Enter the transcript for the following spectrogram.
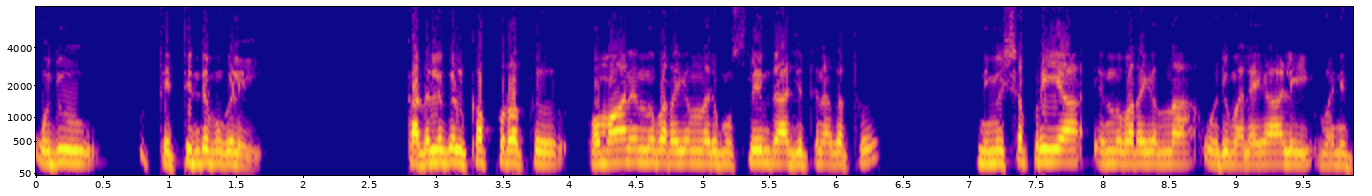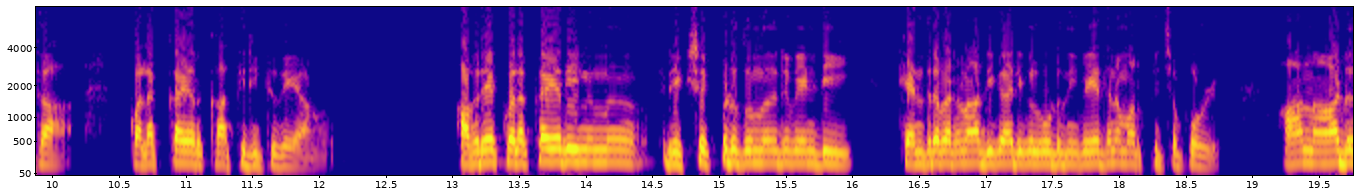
ഒരു തെറ്റിന്റെ മുകളിൽ കടലുകൾക്കപ്പുറത്ത് ഒമാൻ എന്ന് പറയുന്ന ഒരു മുസ്ലിം രാജ്യത്തിനകത്ത് നിമിഷപ്രിയ എന്ന് പറയുന്ന ഒരു മലയാളി വനിത കൊലക്കയർ കാത്തിരിക്കുകയാണ്. അവരെ കൊലക്കയറിൽ നിന്ന് രക്ഷപ്പെടുത്തുന്നതിന് വേണ്ടി കേന്ദ്ര ഭരണാധികാരികളോട് നിവേദനം അർപ്പിച്ചപ്പോൾ ആ നാട്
